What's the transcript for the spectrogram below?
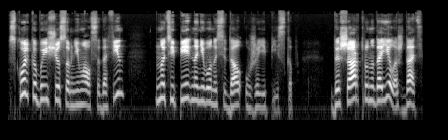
сколько бы еще сомневался дофин, но теперь на него наседал уже епископ. Де Шартру надоело ждать,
